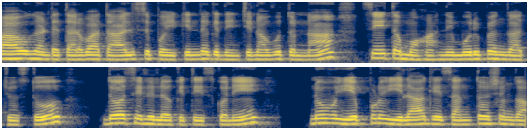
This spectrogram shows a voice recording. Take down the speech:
పావుగంట తర్వాత అలసిపోయి కిందకి దించి నవ్వుతున్న సీత మొహాన్ని మురిపెంగా చూస్తూ దోసిలిలోకి తీసుకొని నువ్వు ఎప్పుడు ఇలాగే సంతోషంగా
